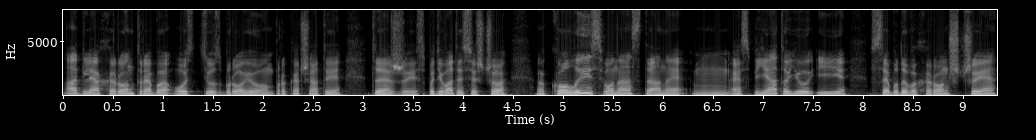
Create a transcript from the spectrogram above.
А для Херон треба ось цю зброю прокачати теж. І сподіватися, що колись вона стане м, S5 і все буде в Ахерон ще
